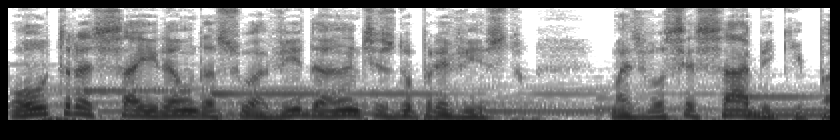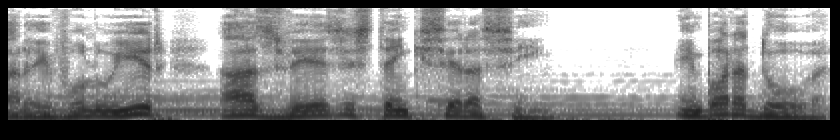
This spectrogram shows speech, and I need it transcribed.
outras sairão da sua vida antes do previsto. Mas você sabe que para evoluir, às vezes tem que ser assim. Embora doa,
